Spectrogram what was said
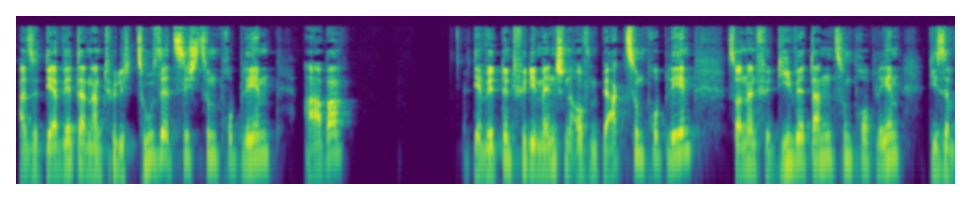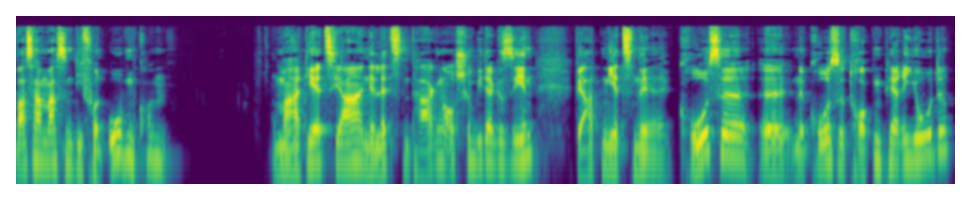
Also der wird dann natürlich zusätzlich zum Problem, aber der wird nicht für die Menschen auf dem Berg zum Problem, sondern für die wird dann zum Problem diese Wassermassen, die von oben kommen. Und man hat jetzt ja in den letzten Tagen auch schon wieder gesehen, wir hatten jetzt eine große, äh, eine große Trockenperiode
